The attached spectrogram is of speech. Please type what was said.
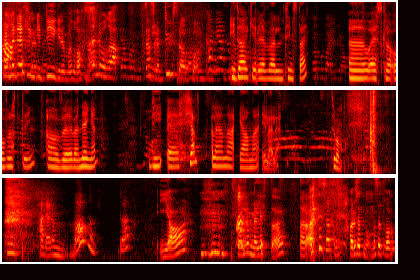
Hvem er det sin gedigne madrass? Den skal du sove på. I dag er det valentinsdag, eh, og jeg skal ha overnatting av eh, vennegjengen. Vi er helt alene hjemme i leiligheten til mamma. Har dere mal? Ja. Følg med litt, da. Har du sett mamma sitt rom?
